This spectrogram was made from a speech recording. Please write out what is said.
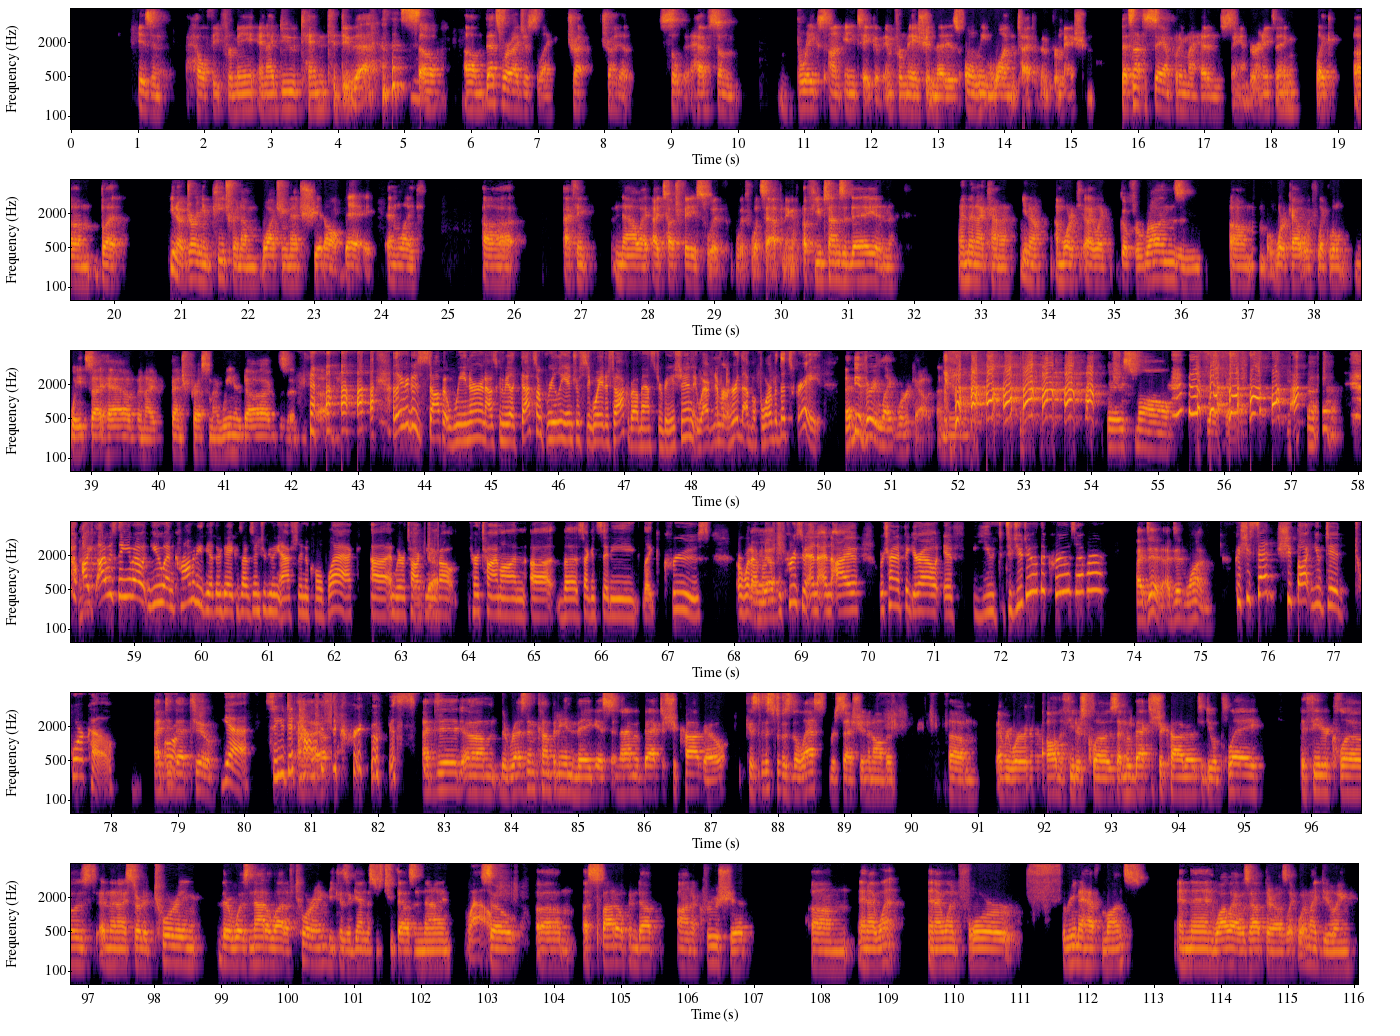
isn't healthy for me and i do tend to do that so um, that's where i just like try try to so have some breaks on intake of information that is only one type of information that's not to say I'm putting my head in the sand or anything. Like, um, but you know, during impeachment, I'm watching that shit all day, and like, uh, I think now I, I touch base with with what's happening a few times a day, and and then I kind of, you know, I'm work. I like go for runs and um, work out with like little weights I have, and I bench press my wiener dogs. And um, I thought you were going to stop at wiener, and I was going to be like, "That's a really interesting way to talk about masturbation." I've never heard that before, but that's great. That'd be a very light workout. I mean, very small. I, I, was thinking about you and comedy the other day because I was interviewing Ashley Nicole Black, uh, and we were talking okay. about her time on uh, the Second City like cruise or whatever oh, yeah. the cruise, and and I were trying to figure out if you did you do the cruise ever? I did. I did one because she said she thought you did TourCo. I did or, that too. Yeah. So you did how was the cruise? I did um, the resident company in Vegas, and then I moved back to Chicago because this was the last recession and all the um, everywhere, all the theaters closed. I moved back to Chicago to do a play. The theater closed, and then I started touring. There was not a lot of touring because, again, this was 2009. Wow. So um, a spot opened up on a cruise ship, um, and I went. And I went for three and a half months. And then while I was out there, I was like, what am I doing?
